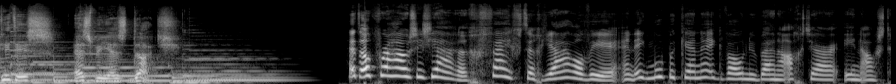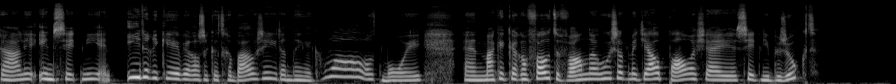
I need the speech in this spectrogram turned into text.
Dit is SBS Dutch. Het Opera House is jarig, 50 jaar alweer. En ik moet bekennen, ik woon nu bijna acht jaar in Australië, in Sydney. En iedere keer weer als ik het gebouw zie, dan denk ik, wow, wat mooi. En maak ik er een foto van. Nou, hoe is dat met jou, Paul, als jij eh, Sydney bezoekt?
